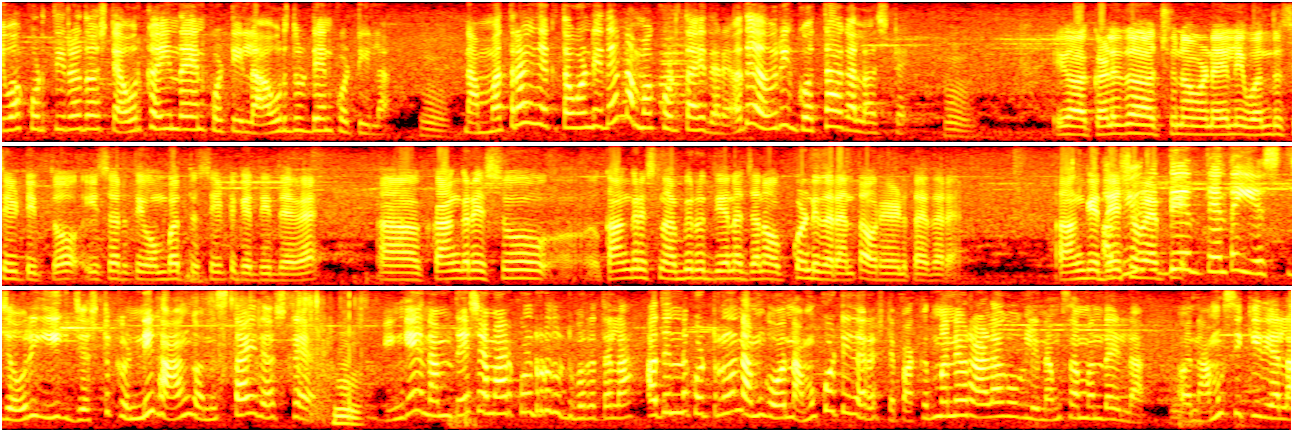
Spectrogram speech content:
ಇವಾಗ ಕೊಡ್ತಿರೋದು ಅಷ್ಟೇ. ಅವ್ರ ಕೈಯಿಂದ ಏನು ಕೊಟ್ಟಿಲ್ಲ ಅವ್ರ ದುಡ್ಡೇನು ಕೊಟ್ಟಿಲ್ಲ. ನಮ್ಮ ಹತ್ರ ತಗೊಂಡಿದ್ದೆ ನಮಗೆ ಕೊಡ್ತಾ ಇದ್ದಾರೆ ಅದೇ ಅವ್ರಿಗೆ ಗೊತ್ತಾಗಲ್ಲ ಅಷ್ಟೇ. ಈಗ ಕಳೆದ ಚುನಾವಣೆಯಲ್ಲಿ ಒಂದು ಸೀಟ್ ಇತ್ತು ಈ ಸರ್ತಿ ಒಂಬತ್ತು ಸೀಟ್ ಗೆದ್ದಿದ್ದೇವೆ. ಕಾಂಗ್ರೆಸ್ಸು ಕಾಂಗ್ರೆಸ್ನ ಅಭಿವೃದ್ಧಿಯನ್ನು ಜನ ಒಪ್ಕೊಂಡಿದ್ದಾರೆ ಅಂತ ಅವ್ರು ಹೇಳ್ತಾ ಇದ್ದಾರೆ. ಹಂಗೆ ದೇಶವ್ಯಾಪಿ ಅಂತ ಅಂತ ಎಷ್ಟು ಅವ್ರಿಗೆ ಈಗ ಜಸ್ಟ್ ಕಣ್ಣಿಗೆ ಹಂಗ ಅನಿಸ್ತಾ ಇದೆ ಅಷ್ಟೇ. ಹಿಂಗೆ ನಮ್ಮ ದೇಶ ಮಾರ್ಕೊಂಡ್ರು ದುಡ್ಡು ಬರುತ್ತಲ್ಲ ಅದನ್ನ ಕೊಟ್ಟರು ನಮ್ಗೆ ನಮಗೆ ಕೊಟ್ಟಿದ್ದಾರೆ ಅಷ್ಟೇ. ಪಕ್ಕದ ಮನೆಯವ್ರು ಹಾಳಾಗೋಗ್ಲಿ ನಮ್ಗೆ ಸಂಬಂಧ ಇಲ್ಲ. ನಮಗೆ ಸಿಕ್ಕಿದೆಯಲ್ಲ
